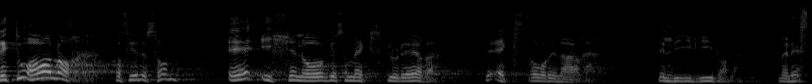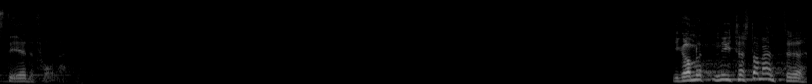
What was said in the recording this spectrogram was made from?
Ritualer, for å si det sånn, er ikke noe som ekskluderer det ekstraordinære, det livgivende men er stedet for det. I Gamle Nytestamentet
